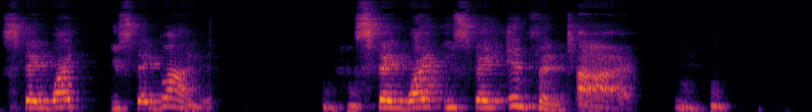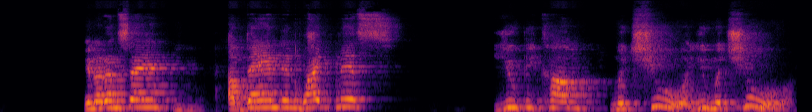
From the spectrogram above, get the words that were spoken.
Stay white, you stay blinded. Mm-hmm. Stay white, you stay infantile. Mm-hmm. You know what I'm saying? Mm-hmm. Abandon whiteness, you become mature, you mature.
